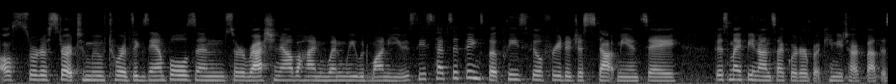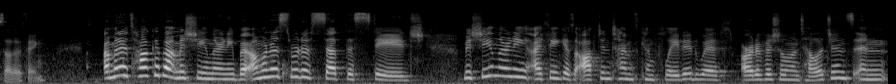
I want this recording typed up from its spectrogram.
I'll sort of start to move towards examples and sort of rationale behind when we would want to use these types of things. But please feel free to just stop me and say, this might be non sequitur, but can you talk about this other thing? I'm going to talk about machine learning, but I'm going to sort of set the stage. Machine learning, I think, is oftentimes conflated with artificial intelligence. And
